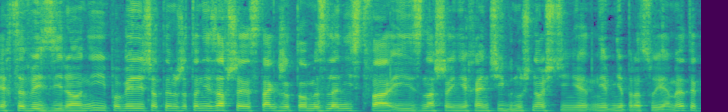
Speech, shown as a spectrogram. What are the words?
Ja chcę wyjść z ironii i powiedzieć o tym, że to nie zawsze jest tak, że to my z lenistwa i z naszej niechęci i gnuśności nie, nie, nie pracujemy, tylko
